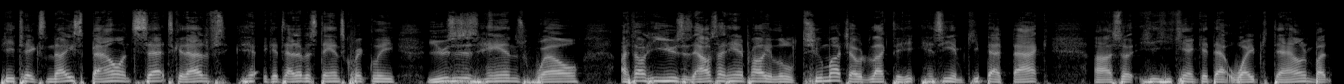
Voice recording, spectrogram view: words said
He takes nice balance sets, get out of gets out of his stance quickly, uses his hands well. I thought he used his outside hand probably a little too much. I would like to see him keep that back, uh, so he, he can't get that wiped down. But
